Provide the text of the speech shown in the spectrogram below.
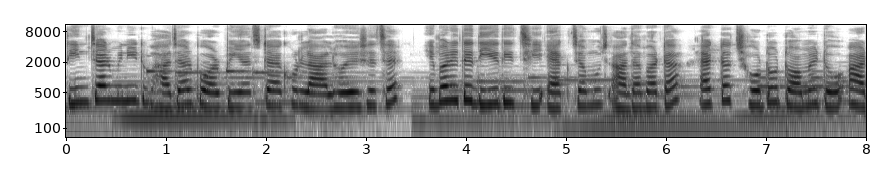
তিন চার মিনিট ভাজার পর পেঁয়াজটা এখন লাল হয়ে এসেছে। এবার এতে দিয়ে দিচ্ছি এক চামচ আদা বাটা, একটা ছোট টমেটো আর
